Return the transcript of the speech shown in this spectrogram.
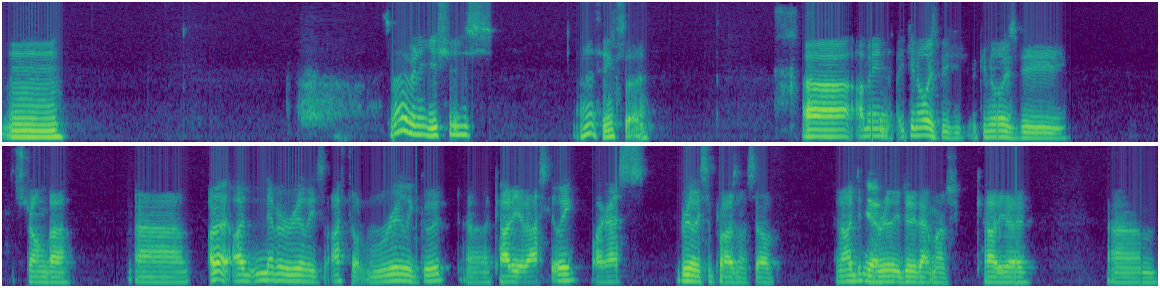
Mm. Do I have any issues? I don't think so. Uh, I mean, it can always be, it can always be stronger. Uh, I don't, I never really, I felt really good uh, cardiovascularly. Like I really surprised myself, and I didn't Yeah. really do that much cardio um,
